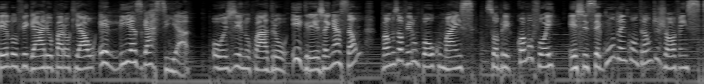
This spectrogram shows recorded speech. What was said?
pelo vigário paroquial Elias Garcia. Hoje, no quadro Igreja em Ação, vamos ouvir um pouco mais sobre como foi este segundo encontrão de jovens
